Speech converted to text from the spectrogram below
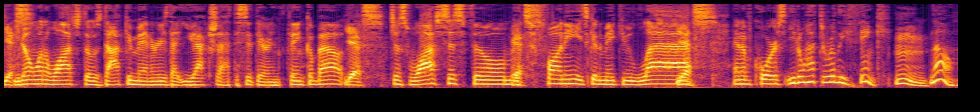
Yes. you don't want to watch those documentaries that you actually have to sit there and think about. Yes. Just watch this film. Yes. It's funny. It's going to make you laugh. Yes. Hmm. And of course, you don't have to really think. No.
